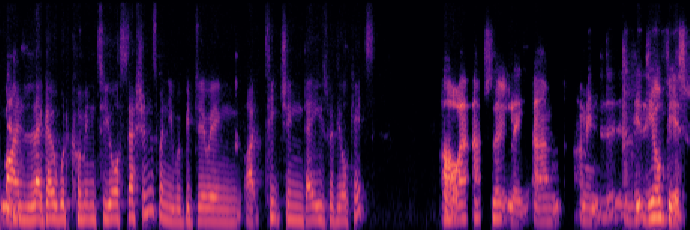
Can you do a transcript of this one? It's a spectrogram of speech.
you find yeah. Lego would come into your sessions when you would be doing like teaching days with your kids? Oh, absolutely. Um, I mean, the, the, obvious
